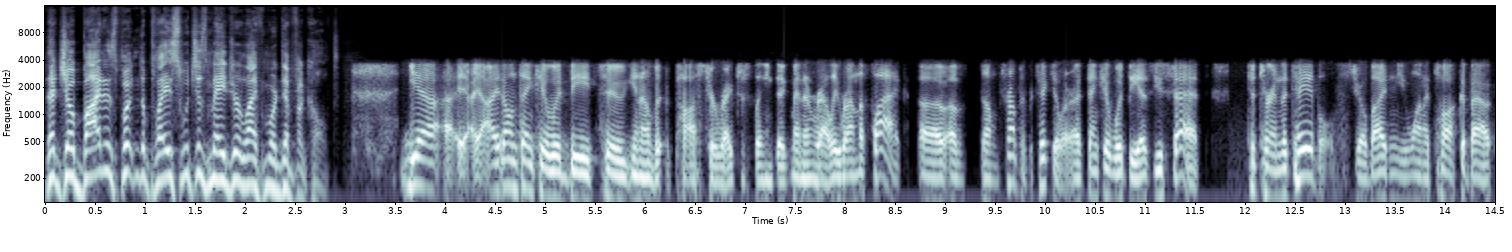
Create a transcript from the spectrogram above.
that Joe Biden's put into place, which has made your life more difficult. Yeah, I, I don't think it would be to you know posture righteously indignant and rally around the flag uh, of Donald Trump in particular. I think it would be, as you said, to turn the tables. Joe Biden, you want to talk about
